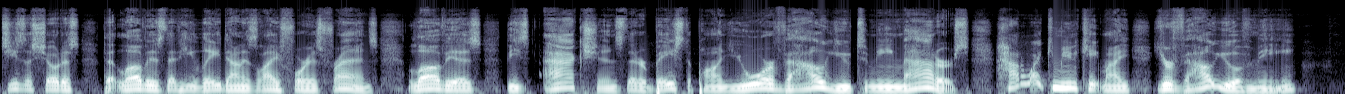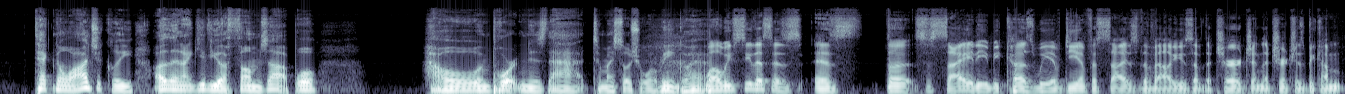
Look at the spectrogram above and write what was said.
Jesus showed us that love is that he laid down his life for his friends. Love is these actions that are based upon your value to me matters. How do I communicate my your value of me technologically other than I give you a thumbs up? Well, how important is that to my social well-being? Go ahead. Well, we see this as as the society because we have de-emphasized the values of the church and the church has become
